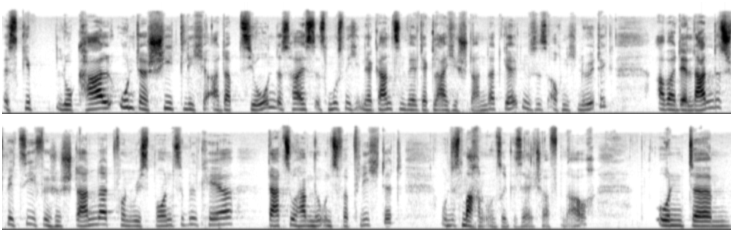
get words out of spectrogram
Es gibt lokal unterschiedliche Adaptionen, das heißt, es muss nicht in der ganzen Welt der gleiche Standard gelten, das ist auch nicht nötig, aber der landesspezifische Standard von Responsible Care, dazu haben wir uns verpflichtet. Und das machen unsere Gesellschaften auch. Und ähm,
